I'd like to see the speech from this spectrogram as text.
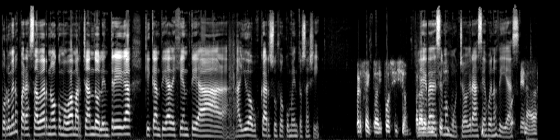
por lo menos para saber ¿no? cómo va marchando la entrega, qué cantidad de gente ha, ha ido a buscar sus documentos allí. Perfecto, a disposición. Le agradecemos mucho. Gracias, buenos días. De nada.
